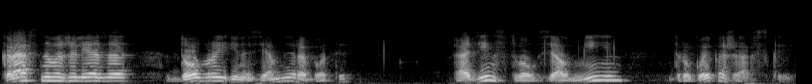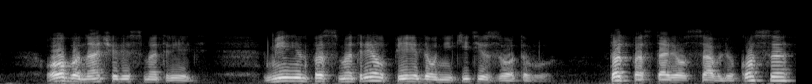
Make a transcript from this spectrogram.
красного железа доброй иноземной работы. Один ствол взял Минин, другой Пожарской. Оба начали смотреть. Минин посмотрел, передал Никите Зотову. Тот поставил саблю косо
